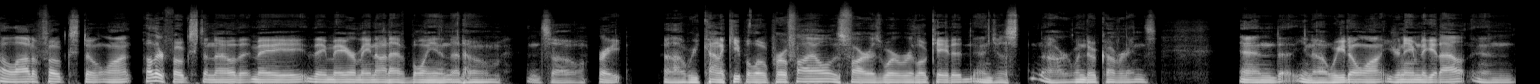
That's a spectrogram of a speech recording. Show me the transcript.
a lot of folks don't want other folks to know that may they may or may not have bullion at home, and so right, uh, we kind of keep a low profile as far as where we're located and just our window coverings, and uh, you know we don't want your name to get out, and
